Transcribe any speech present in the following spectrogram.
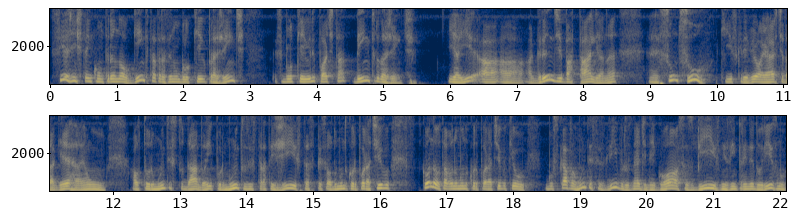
se a gente está encontrando alguém que está trazendo um bloqueio para a gente, esse bloqueio ele pode estar tá dentro da gente. E aí a, a, a grande batalha, né? É, Sun Tzu, que escreveu A Arte da Guerra, é um autor muito estudado aí por muitos estrategistas, pessoal do mundo corporativo. Quando eu estava no mundo corporativo, que eu buscava muito esses livros né, de negócios, business, empreendedorismo,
